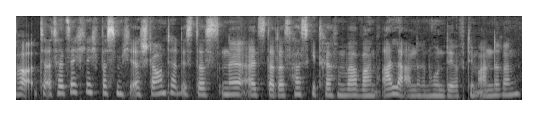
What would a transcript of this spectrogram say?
ja, tatsächlich, was mich erstaunt hat, ist, dass, ne, als da das Husky-Treffen war, waren alle anderen Hunde auf dem anderen.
